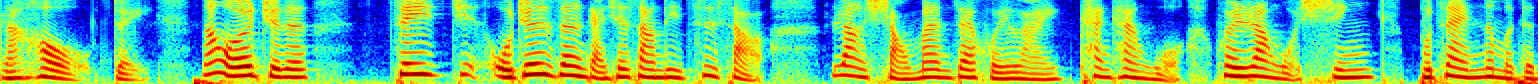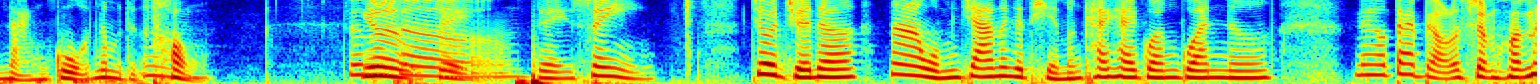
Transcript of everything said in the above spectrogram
然后对，然后我又觉得这一件，我觉得真的感谢上帝，至少。让小曼再回来看看我，会让我心不再那么的难过，那么的痛。嗯、因为对对，所以就觉得那我们家那个铁门开开关关呢，那又代表了什么呢？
